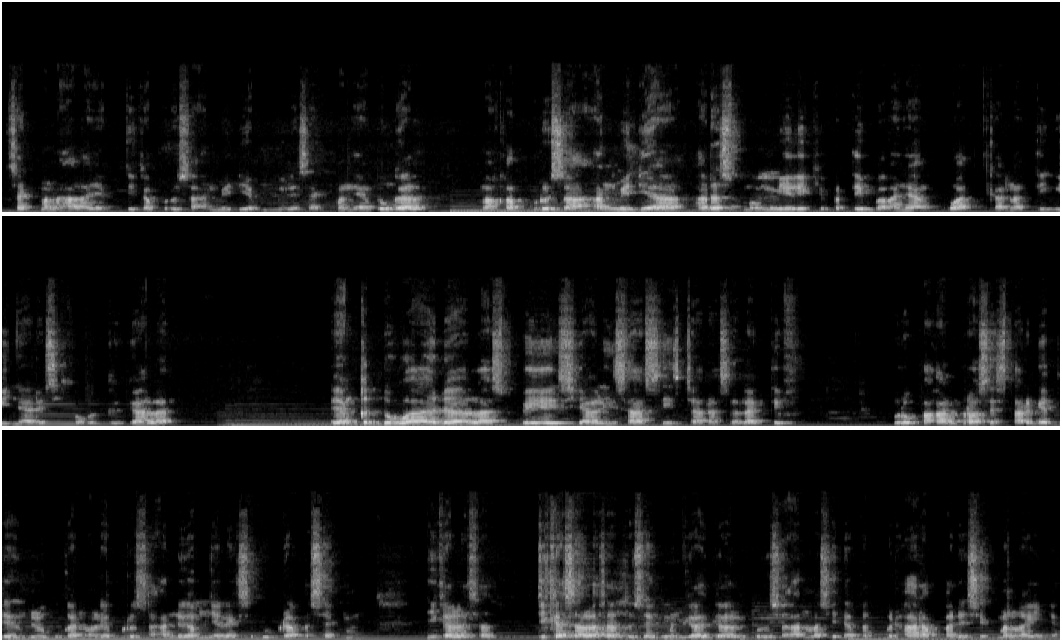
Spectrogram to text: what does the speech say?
segmen halayak. Jika perusahaan media memilih segmen yang tunggal, maka perusahaan media harus memiliki pertimbangan yang kuat karena tingginya risiko kegagalan. Yang kedua adalah spesialisasi secara selektif. Merupakan proses target yang dilakukan oleh perusahaan dengan menyeleksi beberapa segmen. Jika, jika salah satu segmen gagal, perusahaan masih dapat berharap pada segmen lainnya.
